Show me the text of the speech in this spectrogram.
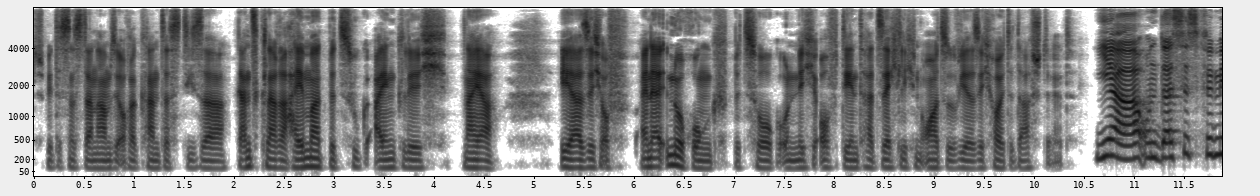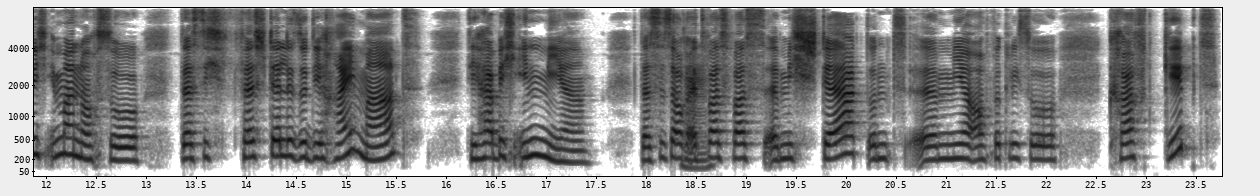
spätestens dann haben sie auch erkannt, dass dieser ganz klare Heimatbezug eigentlich, naja, eher sich auf eine Erinnerung bezog und nicht auf den tatsächlichen Ort, so wie er sich heute darstellt. Ja, und das ist für mich immer noch so, dass ich feststelle, so die Heimat, die habe ich in mir. Das ist auch mhm. etwas, was äh, mich stärkt und äh, mir auch wirklich so Kraft gibt.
